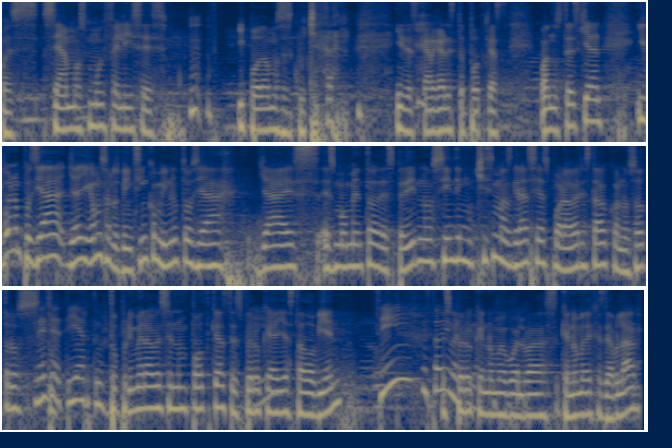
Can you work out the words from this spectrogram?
pues seamos muy felices y podamos escuchar y descargar este podcast cuando ustedes quieran. Y bueno, pues ya, ya llegamos a los 25 minutos, ya, ya es, es momento de despedirnos. Cindy, muchísimas gracias por haber estado con nosotros. Gracias Tu, a ti, Artur. tu primera vez en un podcast, espero Sí. que haya estado bien. Sí, está Espero que no me vuelvas, que no me dejes de hablar.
